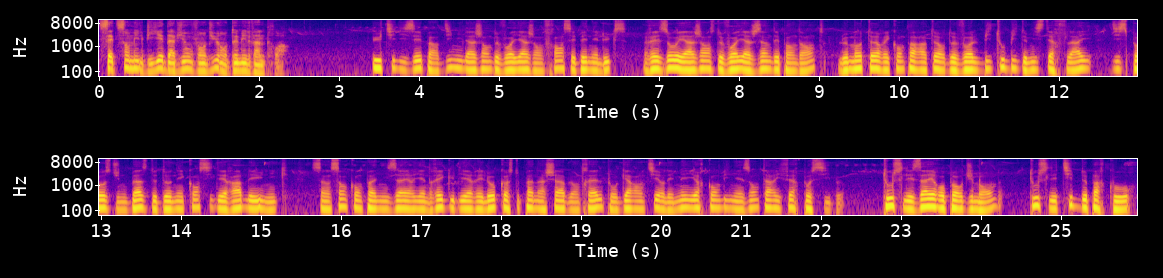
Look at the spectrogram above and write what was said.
700 000 billets d'avion vendus en 2023. Utilisé par 10 000 agents de voyage en France et Benelux, réseaux et agences de voyage indépendantes, le moteur et comparateur de vol B2B de Fly dispose d'une base de données considérable et unique. 500 compagnies aériennes régulières et low-cost panachables entre elles pour garantir les meilleures combinaisons tarifaires possibles. Tous les aéroports du monde, tous les types de parcours,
